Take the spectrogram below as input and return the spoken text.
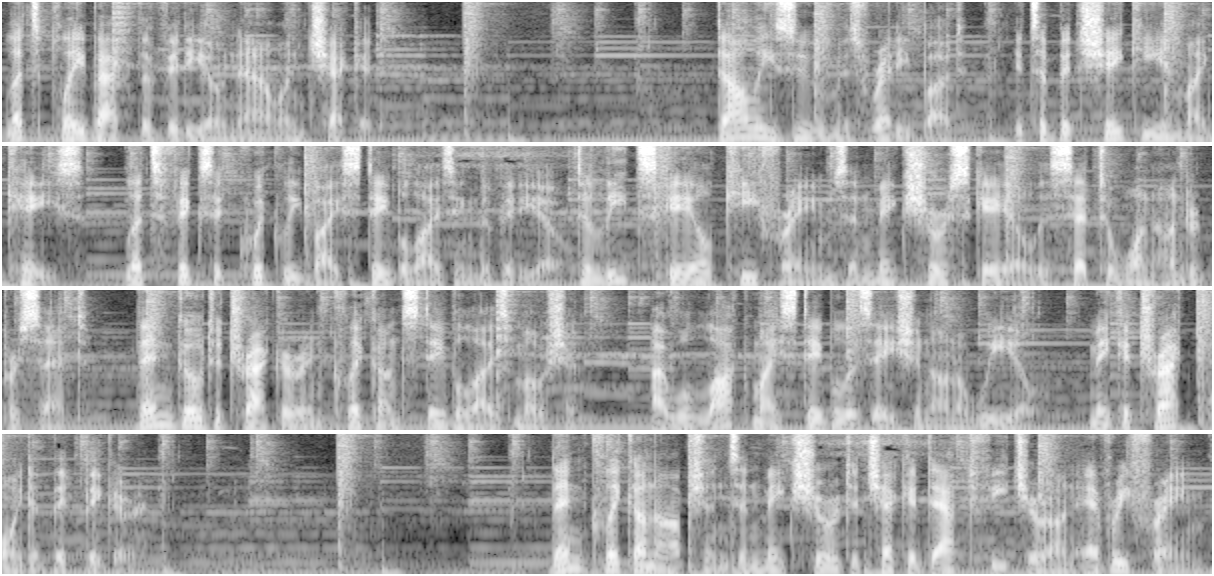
Let's play back the video now and check it. Dolly Zoom is ready but, it's a bit shaky in my case, let's fix it quickly by stabilizing the video. Delete scale keyframes and make sure scale is set to 100%. Then go to tracker and click on stabilize motion. I will lock my stabilization on a wheel, make a track point a bit bigger. Then click on options and make sure to check adapt feature on every frame,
